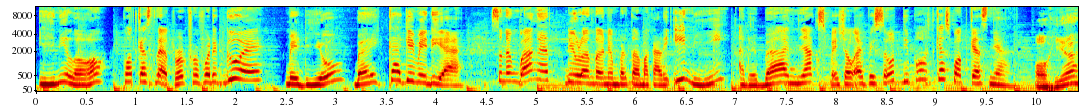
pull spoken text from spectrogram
Ini loh, podcast network favorit gue. Medio by KG Media. Seneng banget, di ulang tahun yang pertama kali ini, ada banyak special episode di podcast-podcastnya. Oh ya,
